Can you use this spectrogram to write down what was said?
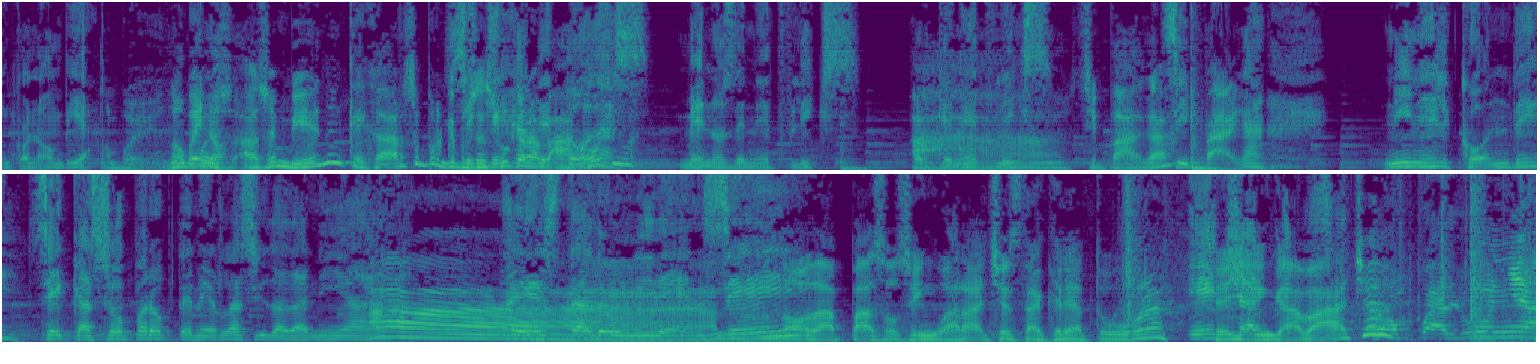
En Colombia. Bueno, pues hacen bien en quejarse porque pues se es su quejan de trabajo. todas, menos de Netflix. Porque Netflix ¿Si paga? Sí paga. Ninel Conde se casó para obtener la ciudadanía Ah, estadounidense. No, no da paso sin guarache esta criatura. Ella en gabacha. compa Luña.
